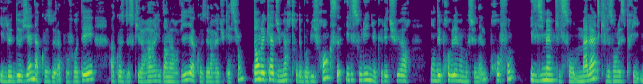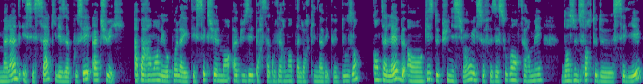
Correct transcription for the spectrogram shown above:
Ils le deviennent à cause de la pauvreté, à cause de ce qui leur arrive dans leur vie, à cause de leur éducation. Dans le cas du meurtre de Bobby Franks, il souligne que les tueurs ont des problèmes émotionnels profonds, il dit même qu'ils sont malades, qu'ils ont l'esprit malade, et c'est ça qui les a poussés à tuer. Apparemment, Léopold a été sexuellement abusé par sa gouvernante alors qu'il n'avait que 12 ans. Quant à Leb, en guise de punition, il se faisait souvent enfermer dans une sorte de cellier,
